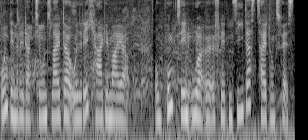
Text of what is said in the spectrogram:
und den Redaktionsleiter Ulrich Hagemeyer. Um Punkt 10 Uhr eröffneten sie das Zeitungsfest.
